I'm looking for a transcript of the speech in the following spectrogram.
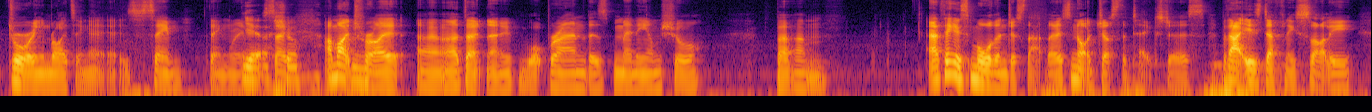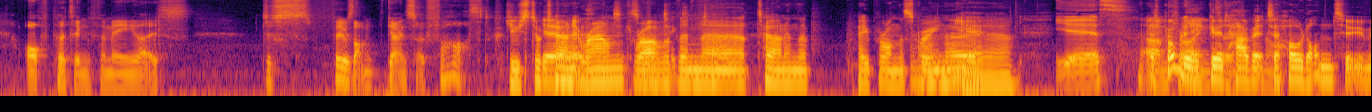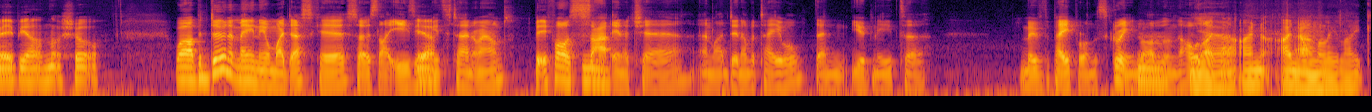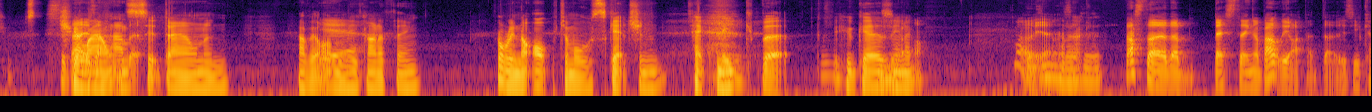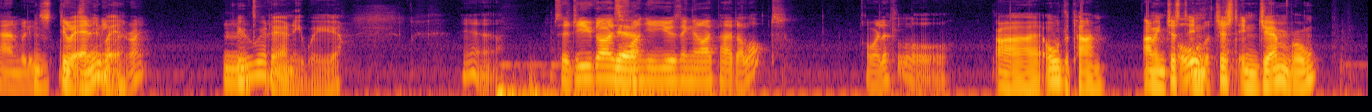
drawing and writing it is the same thing, really. Yeah, so sure. I might Mm. try it. Uh, I don't know what brand. There's many, I'm sure, but um, I think it's more than just that though. It's not just the textures, but that is definitely slightly off-putting for me. That it's just feels like I'm going so fast. Do you still Yeah, turn it it's- round it's rather than uh, turning the paper on the screen? no. Yeah. Yes, It's probably a good habit to hold on to. Maybe I'm not sure. Well, I've been doing it mainly on my desk here, so it's like easy Yeah. for me to turn around. But if I was sat Mm. in a chair and like didn't have a table, then you'd need to move the paper on the screen rather Mm. than the whole yeah, iPad. I, n- I normally like so chill out and sit down and have it on Yeah. me kind of thing. Probably not optimal sketching technique, but who cares, you know? Well, well, Doesn't Oh, yeah, matter, exactly. That's the the best thing about the iPad though is you can really Just do it use anywhere. right? Mm. Do it anywhere. Yeah. So do you guys Yeah. find you using an iPad a lot, or a little, or Uh, all the time. I mean, just All in just in general,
